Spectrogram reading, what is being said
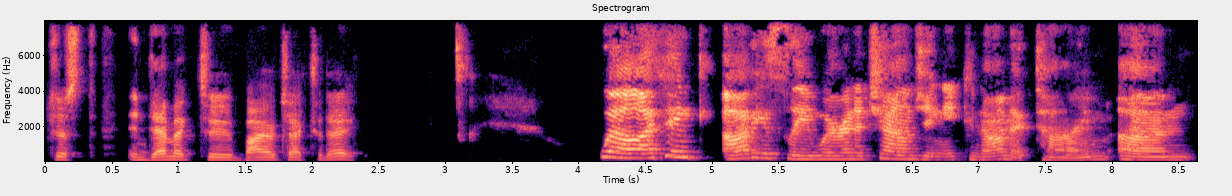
just endemic to biotech today? Well, I think obviously we're in a challenging economic time, um,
